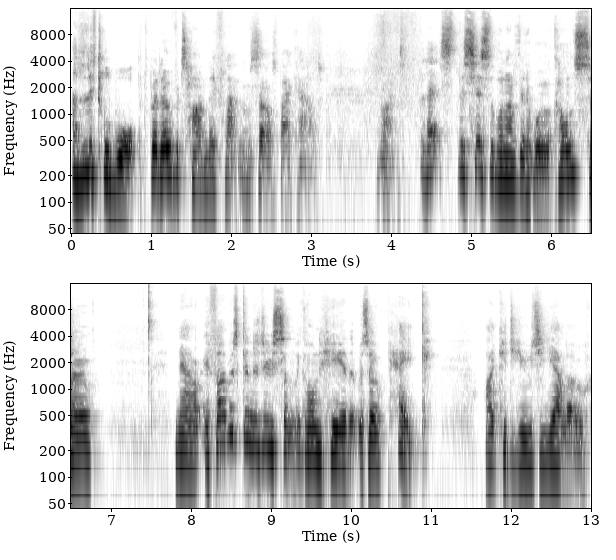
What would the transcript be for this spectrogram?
a little warped, but over time they flatten themselves back out. Right, let's, this is the one I'm going to work on. So now if I was going to do something on here that was opaque, I could use yellow.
